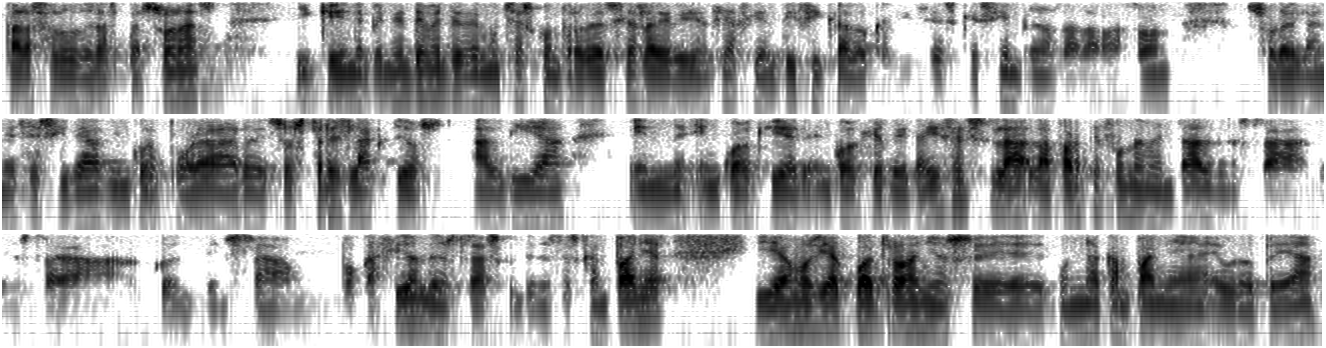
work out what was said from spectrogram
para la salud de las personas y que independientemente de muchas controversias, la evidencia científica lo que dice es que siempre nos da la razón sobre la necesidad de incorporar esos tres lácteos al día en, en cualquier en cualquier dieta. Y esa es la, parte fundamental de nuestra de nuestra de nuestra vocación, de nuestras de nuestras campañas. Y llevamos ya cuatro años eh, con una campaña europea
